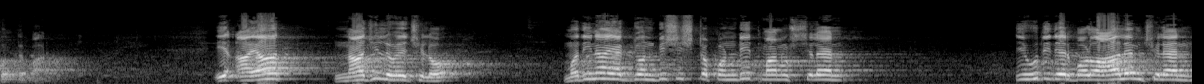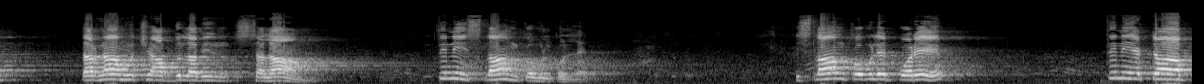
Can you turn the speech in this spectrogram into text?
করতে পারব। এই আয়াত নাজিল হয়েছিল, মদিনায় একজন বিশিষ্ট পণ্ডিত মানুষ ছিলেন ইহুদিদের বড় আলেম ছিলেন, তার নাম হচ্ছে আবদুল্লাহ বিন সালাম। তিনি ইসলাম কবুল করলেন। ইসলাম কবুলের পরে তিনি একটা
